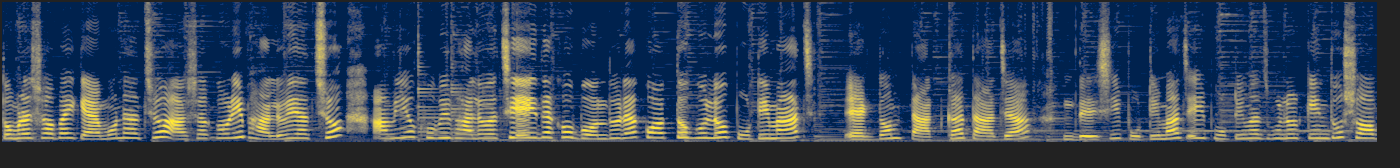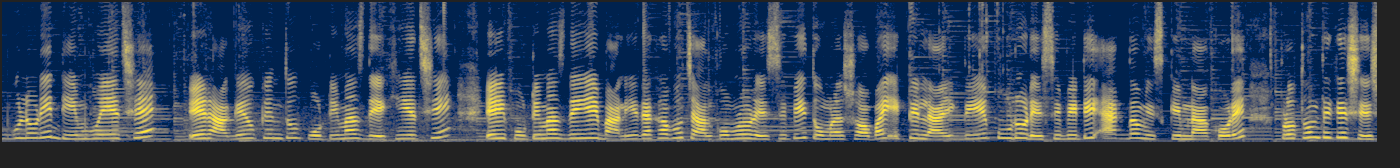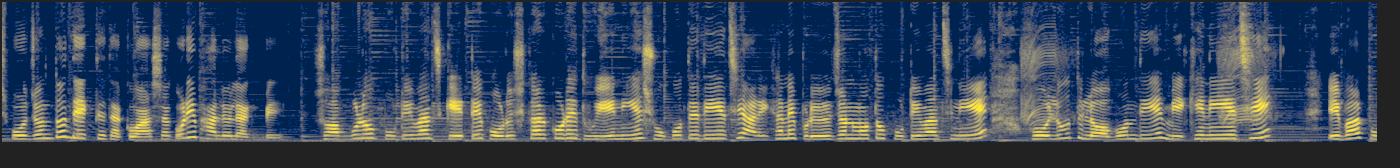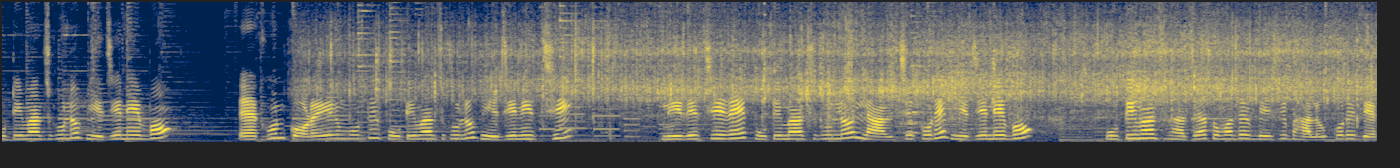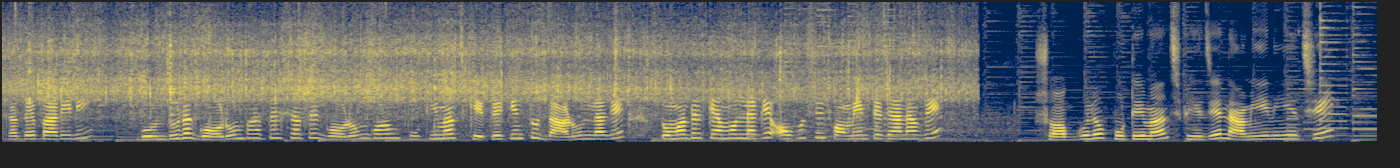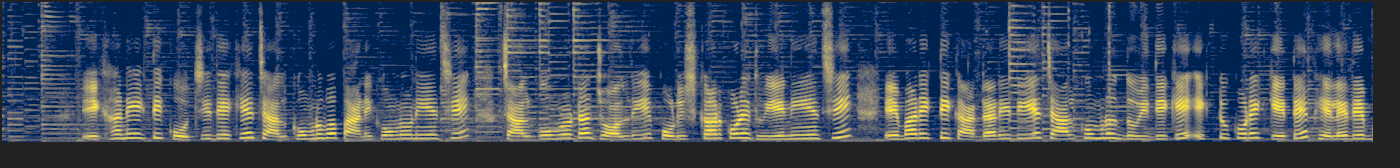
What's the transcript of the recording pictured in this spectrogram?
তোমরা সবাই কেমন আছো? আশা করি ভালোই আছো। আমিও খুবই ভালো আছি। এই দেখো বন্ধুরা, কতগুলো পুঁটি মাছ? একদম টাটকা, তাজা, দেশি পুঁটি মাছ। এই পুঁটি মাছগুলোর কিন্তু সবগুলোরই ডিম হয়েছে। এর আগেও কিন্তু পুঁটি মাছ দেখিয়েছি। এই পুঁটি মাছ দিয়েই বানিয়ে দেখাবো চাল কুমড়ো রেসিপি তোমরা সবাই একটি লাইক দিয়ে পুরো রেসিপিটি একদম স্কিম না করে প্রথম থেকে শেষ পর্যন্ত দেখতে থাকো। আশা করি ভালো লাগবে। সবগুলো পুঁটি মাছ কেটে পরিষ্কার করে ধুয়ে নিয়ে শুকোতে দিয়েছি আর এখানে প্রয়োজন মতো পুঁটি মাছ নিয়ে হলুদ, লবণ দিয়ে মেখে নিয়েছি। এবার পুঁটি মাছগুলো ভেজে নেব। এখন কড়াইয়ের মধ্যে পুঁটি মাছগুলো ভেজে নিচ্ছি। নেড়ে চেড়ে পুঁটি মাছগুলো লালচে করে ভেজে নেব। পুঁটি মাছ ভাজা তোমাদের বেশি ভালো করে দেখাতে পারিনি। বন্ধুরা, গরম ভাতের সাথে গরম গরম পুঁটি মাছ খেতে কিন্তু দারুণ লাগে। তোমাদের কেমন লাগে অবশ্যই কমেন্টে জানাবে। সবগুলো পুঁটি মাছ ভেজে নামিয়ে নিয়েছি। এখানে একটি কচি দেখে চাল কুমড়ো বা পানি কুমড়ো নিয়েছি। চাল কুমড়োটা জল দিয়ে পরিষ্কার করে ধুয়ে নিয়েছি। এবার একটি কাটারি দিয়ে চাল কুমড়োর দুই দিকে একটু করে কেটে ফেলে দেব।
